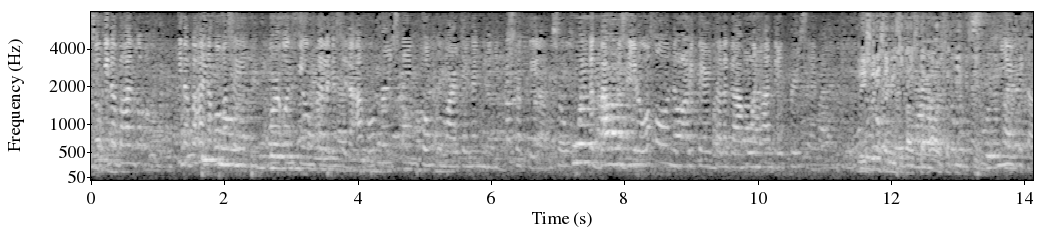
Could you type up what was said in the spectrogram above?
So, kinabahan ko, kinabahan ako kasi more on film talaga sila. Ako, first time kong umarte ng lead sa film. So, nag-back to zero ako, nag-prepare talaga ako 100%. Usually sa musicals ka ba or sa TV series? Musical.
